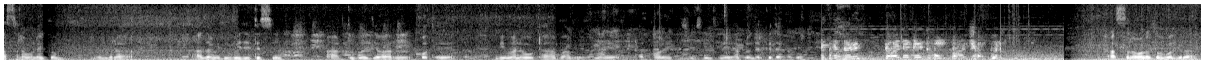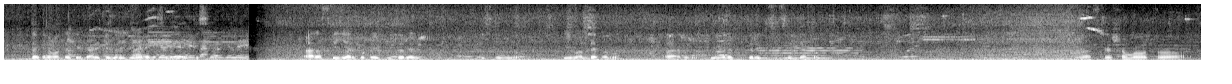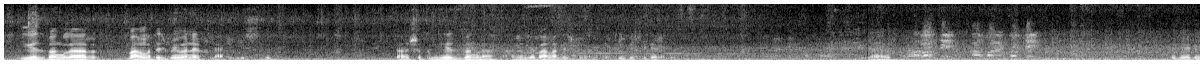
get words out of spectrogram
আসসালামু আলাইকুম। বন্ধুরা, আজ আমি দুবাই যেতেছি। আর দুবাই যাওয়ার পথে বিমানে ওঠা বা বিমানে ওঠার পরে কিছু চিন্তা আপনাদেরকে দেখাবো। আসসালামু আলাইকুম বন্ধুরা, দেখেন আমাদেরকে গাড়িতে করে বিমানে আর আজকে এয়ারপোর্টের ভিতরের কিছু বিমান দেখাবো। আর বিমানের ভিতরে কিছু সিন দেখাবো। আজকে সম্ভবত ইউএস বাংলার বাংলাদেশ বিমানের ফ্লাইট বেশি কারণ শুধু ইউএস বাংলা, আর নাহলে বাংলাদেশ বিমান এটি বেশি দেখা যাচ্ছে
